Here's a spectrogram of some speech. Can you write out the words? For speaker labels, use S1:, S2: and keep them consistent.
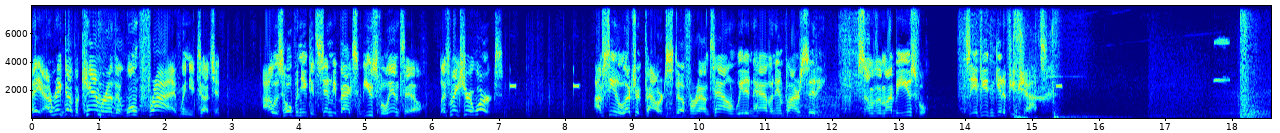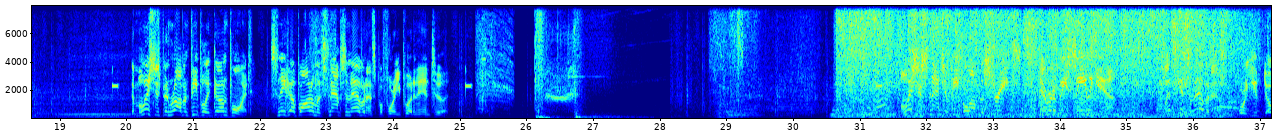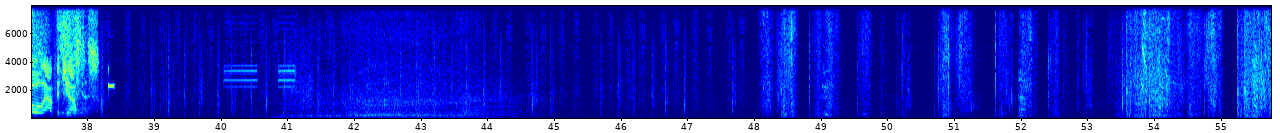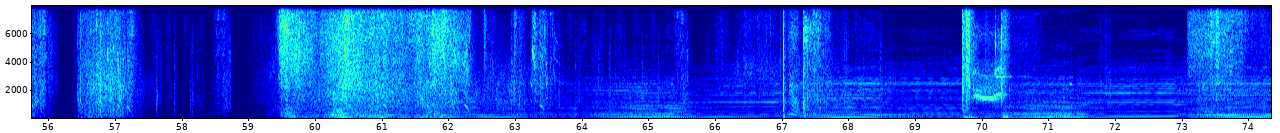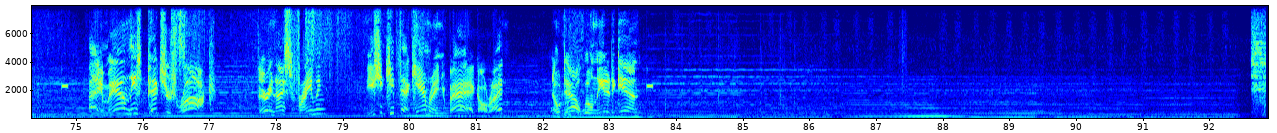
S1: Hey, I rigged up a camera that won't fry when you touch it. I was hoping you could send me back some useful intel. Let's make sure it works. I've seen electric powered stuff around town we didn't have in Empire City. Some of it might be useful. See if you can get a few shots. The militia's been robbing people at gunpoint. Sneak up on them and snap some evidence before you put an end to it. Militia snatching people off the streets, never to be seen again. Let's get some evidence before you dole out the justice. Hey man, these pictures rock. Very nice framing. You should keep that camera in your bag, all right? No doubt we'll need it again.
